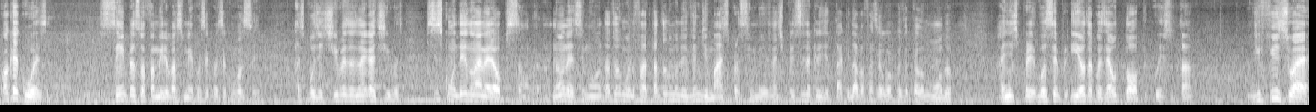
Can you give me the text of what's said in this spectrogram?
qualquer coisa, sempre a sua família vai assumir a consequência com você. As positivas e as negativas. Se esconder não é a melhor opção. Não nesse mundo. Tá todo mundo, tá todo mundo vivendo demais para si mesmo. A gente precisa acreditar que dá para fazer alguma coisa pelo mundo. A gente, você, e outra coisa, é utópico isso, tá? Difícil é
